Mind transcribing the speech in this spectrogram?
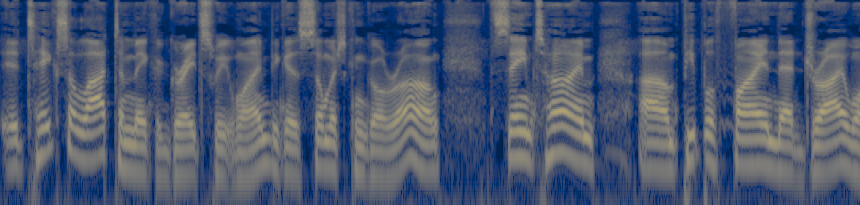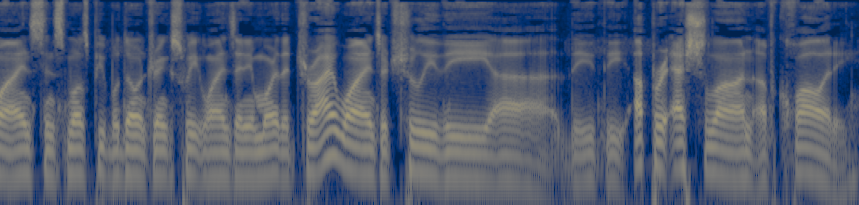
it, takes a lot to make a great sweet wine because so much can go wrong. At the same time, um, people find that dry wines, since most people don't drink sweet wines anymore, that dry wines are truly the uh, the the upper echelon of quality.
